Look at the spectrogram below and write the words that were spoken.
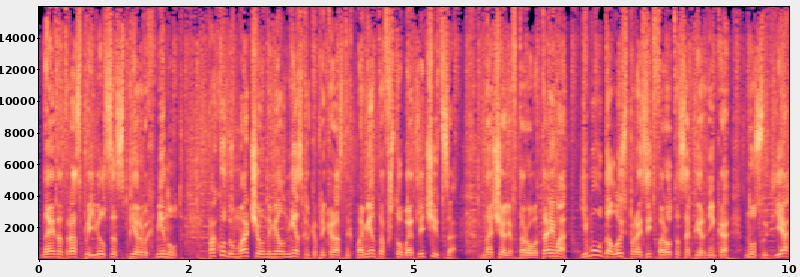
на этот раз появился с первых минут. По ходу матча он имел несколько прекрасных моментов, чтобы отличиться. В начале второго тайма ему удалось поразить ворота соперника, но судья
